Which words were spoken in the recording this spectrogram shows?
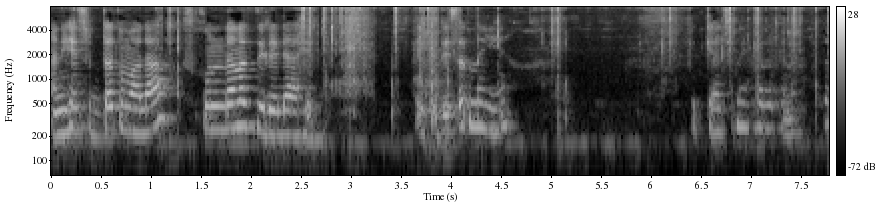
आणि हे सुद्धा तुम्हाला कुंदनच दिलेले आहेत. इथे दिसत नाही आहे कॅच नाही करत आहे ना.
